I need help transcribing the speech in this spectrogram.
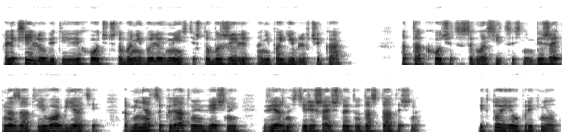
Алексей любит ее и хочет, чтобы они были вместе, чтобы жили, а не погибли в ЧК. А так хочется согласиться с ним, бежать назад в его объятия, обменяться клятвами вечной верности и решать, что этого достаточно. И кто ее упрекнет?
